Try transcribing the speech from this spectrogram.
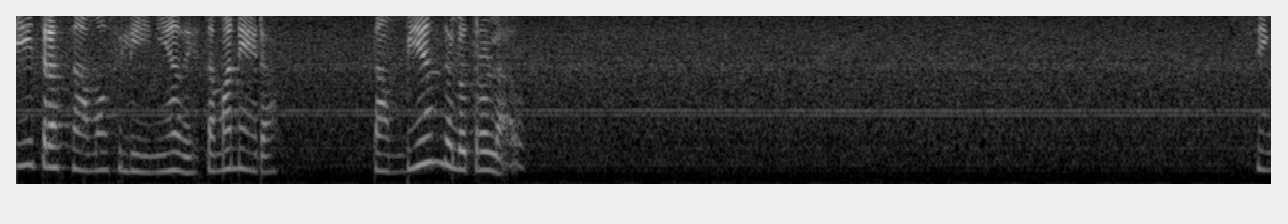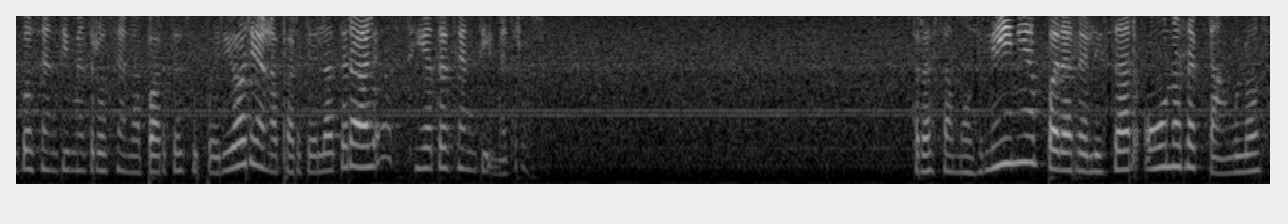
y trazamos línea de esta manera también del otro lado ...5 centímetros en la parte superior y en la parte lateral 7 centímetros. Trazamos línea para realizar unos rectángulos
